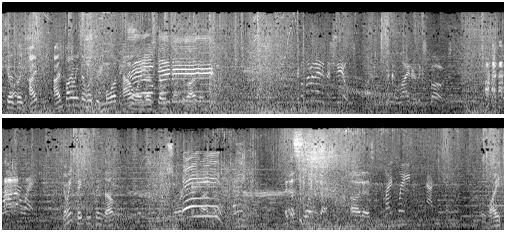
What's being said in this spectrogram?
Because like I I'm fighting them with more power and they're still surviving. We've eliminated the shield. The collider's exposed. We're on our way. Can we take these things out? Oh! It's a slingshot. Oh, it is. Light blade activated. Light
